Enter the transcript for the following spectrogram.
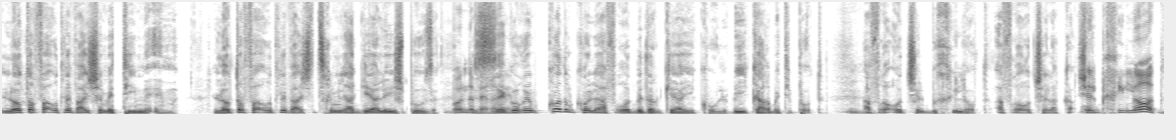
לא תופעות לוואי שמתים מהם. לא תופעות לוואי שצריכים להגיע לאשפוז. בוא נדבר זה עליהם. גורם קודם כל להפרעות בדרכי העיכול, בעיקר בטיפות. הפרעות של בחילות, הפרעות של הקאות. של בחילות,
